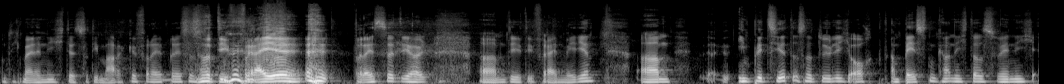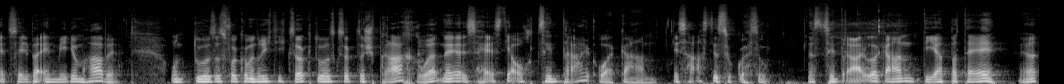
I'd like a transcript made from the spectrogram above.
und ich meine nicht jetzt die Marke freie Presse, sondern die freie Presse, die halt ähm, die, die freien Medien, ähm, impliziert das natürlich auch, am besten kann ich das, wenn ich selber ein Medium habe. Und du hast es vollkommen richtig gesagt, du hast gesagt, das Sprachrohr, naja, es heißt ja auch Zentralorgan. Es heißt ja sogar so, das Zentralorgan der Partei. Ja.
